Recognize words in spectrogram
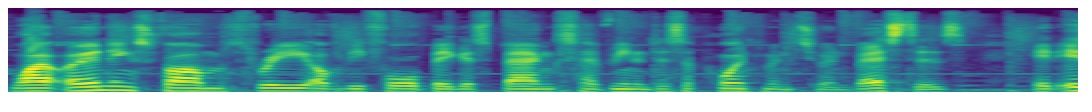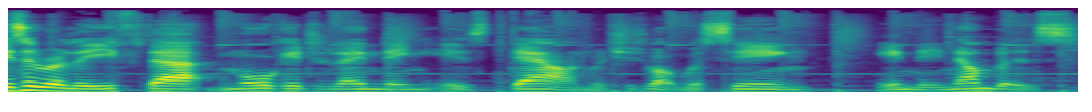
While earnings from three of the four biggest banks have been a disappointment to investors, it is a relief that mortgage lending is down, which is what we're seeing in the numbers.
